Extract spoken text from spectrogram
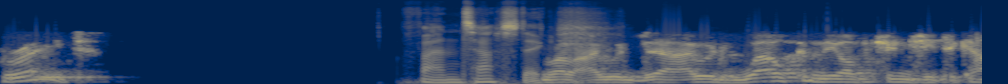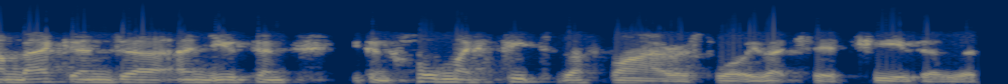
Great. Fantastic. Well, I would uh, I would welcome the opportunity to come back and uh, and you can you can hold my feet to the fire as to what we've actually achieved over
